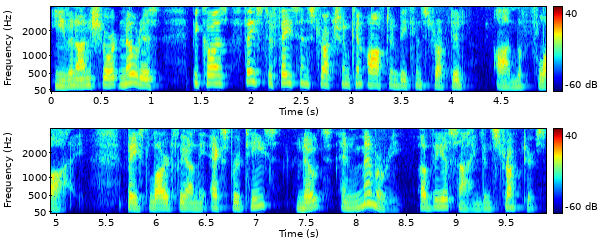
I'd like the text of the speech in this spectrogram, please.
even on short notice, because face-to-face -face instruction can often be constructed on the fly based largely on the expertise, notes, and memory of the assigned instructors.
